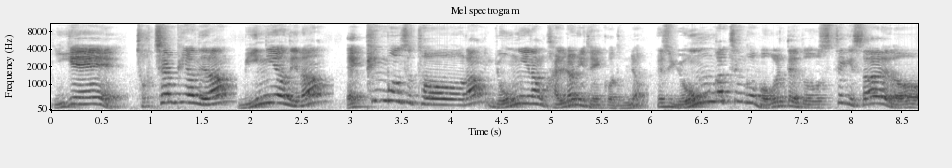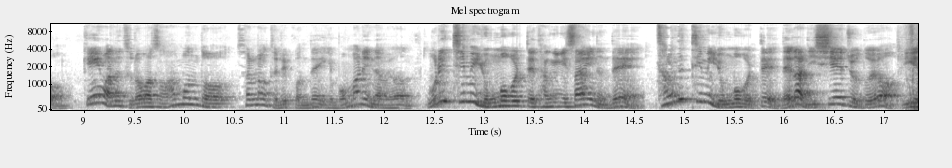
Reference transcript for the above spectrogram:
이게 적 챔피언이랑 미니언이랑 에픽 몬스터랑 용이랑 관련이 돼 있거든요. 그래서 용 같은 거 먹을 때도 스택이 쌓여요. 게임 안에 들어가서 한 번 더 설명드릴 건데 이게 뭔 말이냐면 우리 팀이 용 먹을 때 당연히 쌓이는데 상대 팀이 용 먹을 때 내가 리시해줘도요. 이게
